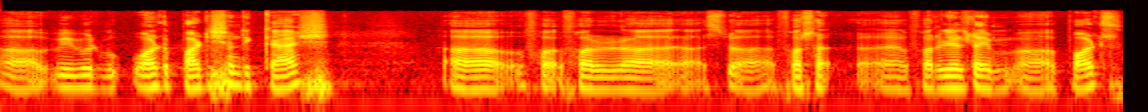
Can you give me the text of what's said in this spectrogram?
uh, we would want to partition the cache uh, for, for, for, uh, for real-time uh, pods.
